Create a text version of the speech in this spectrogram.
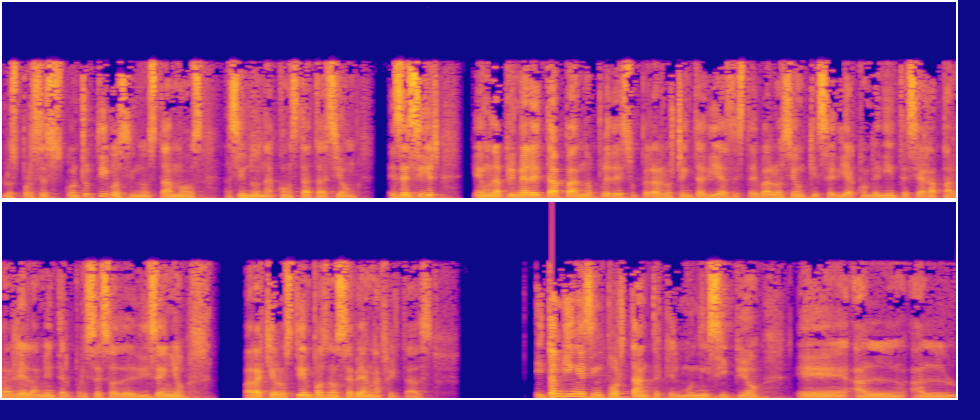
los procesos constructivos, sino estamos haciendo una constatación. Es decir, que en una primera etapa no puede superar los 30 días de esta evaluación, que sería conveniente se haga paralelamente al proceso de diseño para que los tiempos no se vean afectados. Y también es importante que el municipio, eh, al,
